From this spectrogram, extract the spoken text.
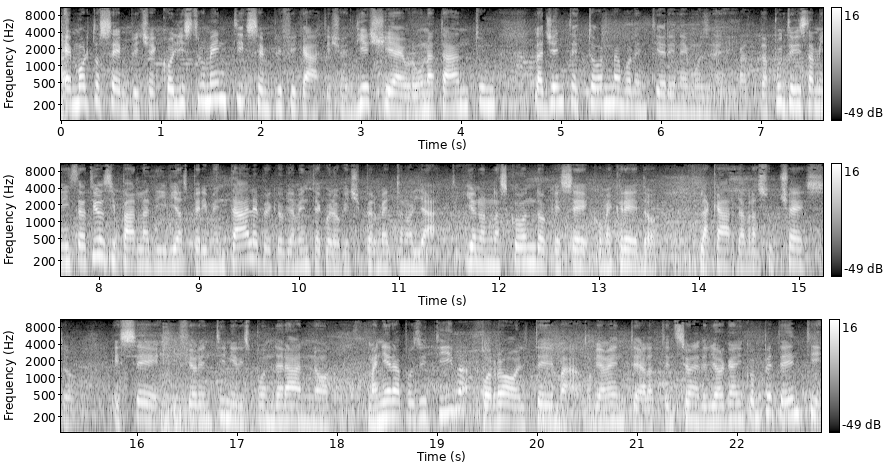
è molto semplice, con gli strumenti semplificati, cioè 10 euro, una tantum, la gente torna volentieri nei musei. Dal punto di vista amministrativo si parla di via sperimentale perché ovviamente è quello che ci permettono gli atti. Io non nascondo che se, come credo, la CARD avrà successo e se i fiorentini risponderanno in maniera positiva porrò il tema ovviamente all'attenzione degli organi competenti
